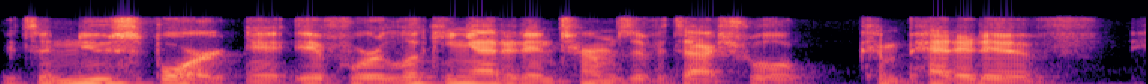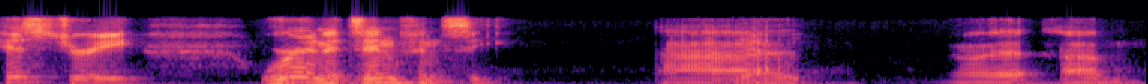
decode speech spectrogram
It's a new sport. If we're looking at it in terms of its actual competitive history, we're in its infancy. Uh, yeah. um,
